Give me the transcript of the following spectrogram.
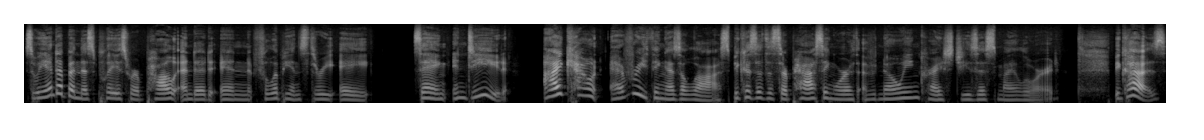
So we end up in this place where Paul ended in Philippians 3 8, saying, Indeed, I count everything as a loss because of the surpassing worth of knowing Christ Jesus my Lord. Because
